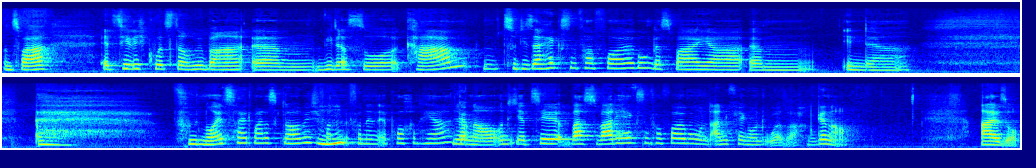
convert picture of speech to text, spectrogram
Und zwar erzähle ich kurz darüber, ähm, wie das so kam zu dieser Hexenverfolgung. Das war ja ähm, in der äh, frühen Neuzeit war das, glaube ich, von, von den Epochen her. Ja. Genau. Und ich erzähle, was war die Hexenverfolgung und Anfänge und Ursachen. Genau. Also,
